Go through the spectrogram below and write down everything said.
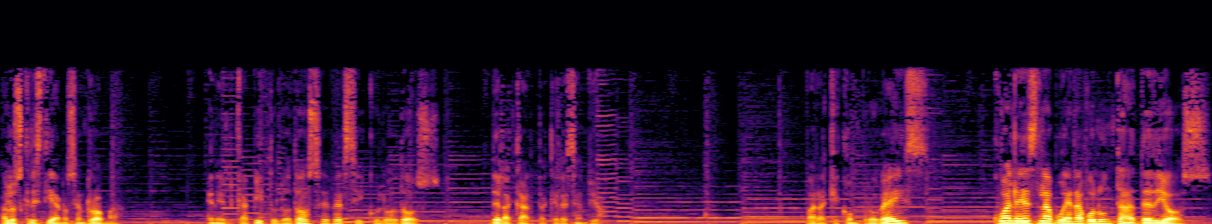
a los cristianos en Roma, en el capítulo 12, versículo 2 de la carta que les envió. Para que comprobéis cuál es la buena voluntad de Dios,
